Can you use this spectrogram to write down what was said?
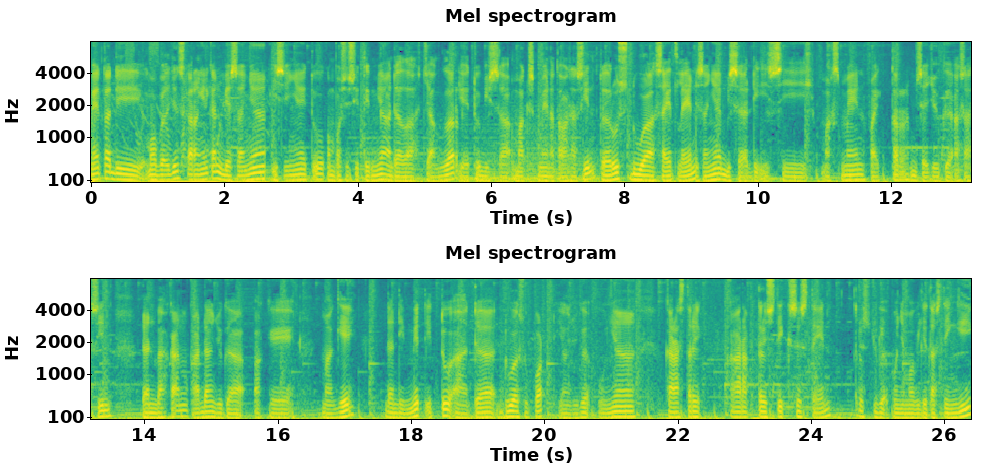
meta di Mobile Legends sekarang ini kan biasanya isinya itu komposisi timnya adalah jungler yaitu bisa marksman atau assassin, terus dua side lane biasanya bisa diisi marksman, fighter, bisa juga assassin. Dan bahkan kadang juga pakai mage. Dan di mid itu ada dua support yang juga punya karakteristik karakteristik sustain terus juga punya mobilitas tinggi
